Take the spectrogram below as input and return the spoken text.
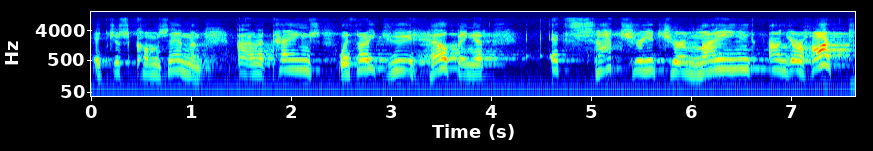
It just comes in, and, and at times, without you helping it, it saturates your mind and your heart.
